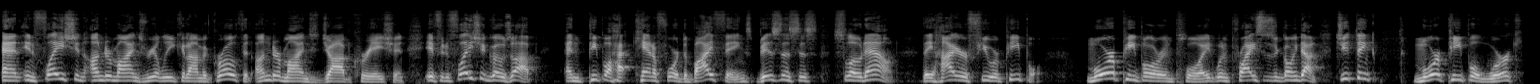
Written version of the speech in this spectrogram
And inflation undermines real economic growth. It undermines job creation. If inflation goes up, and people ha- can't afford to buy things, businesses slow down. They hire fewer people. More people are employed when prices are going down. Do you think more people work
